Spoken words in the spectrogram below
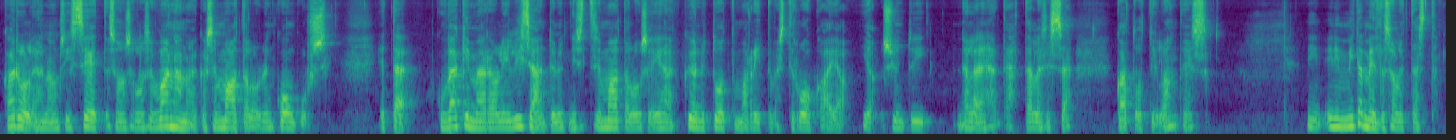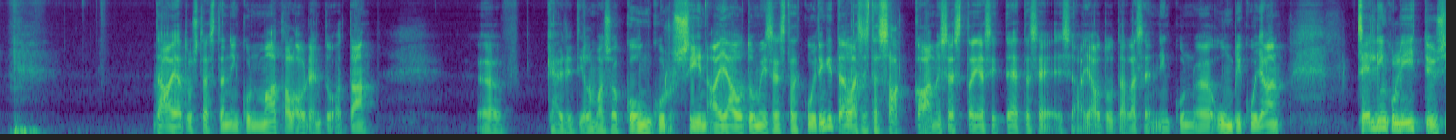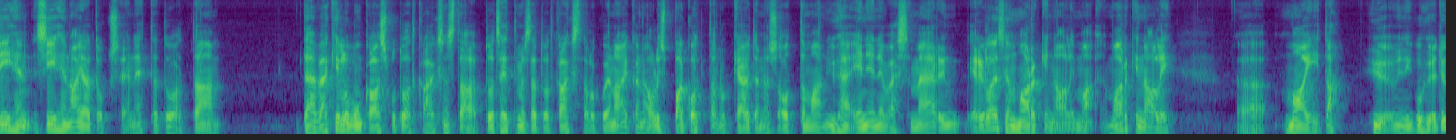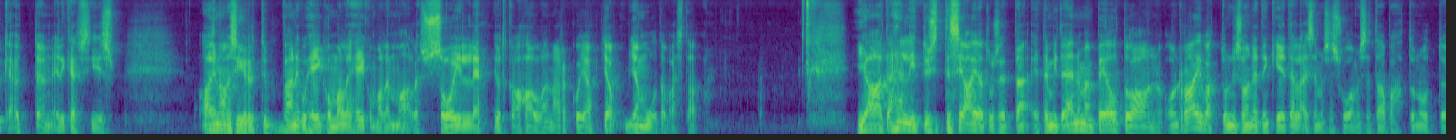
kadollehan on siis se, että se on sellaisen vanhanaikaisen maatalouden konkurssi. Että kun väkimäärä oli lisääntynyt, niin sitten se maatalous ei enää kyennyt tuottamaan riittävästi ruokaa ja, ja syntyi nälänhätä tällaisessa katotilanteessa. Niin, niin mitä mieltä sä olet tästä? Tämä ajatus tästä niin kuin maatalouden tuota, ö, käytit ilmaisua konkurssiin ajautumisesta, kuitenkin tällaisesta sakkaamisesta ja sitten, että se, se ajautuu tällaiseen niin kuin umpikujaan. Se niin kuin liittyy siihen, siihen ajatukseen, että tuota, tämä väkiluvun kasvu 1700-1800-lukujen aikana olisi pakottanut käytännössä ottamaan yhä enenevässä määrin erilaisia marginaali, marginaali maita hyö, niin kuin hyötykäyttöön. Eli siis aina on siirrytty vähän niin kuin heikommalle heikommalle maalle, soille, jotka on hallanarkoja ja, ja muuta vastaavaa. Ja tähän liittyy sitten se ajatus, että, että mitä enemmän peltoa on, on raivattu, niin se on etenkin eteläisemmässä Suomessa tapahtunut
